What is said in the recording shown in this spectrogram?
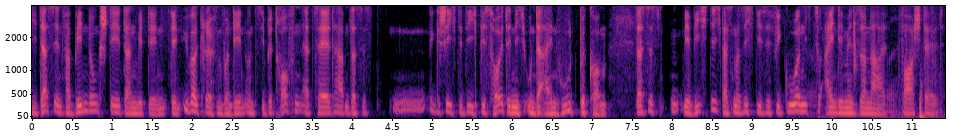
Wie das in Verbindung steht dann mit den, den Übergriffen, von denen uns die Betroffenen erzählt haben, das ist eine Geschichte, die ich bis heute nicht unter einen Hut bekomme. Das ist mir wichtig, dass man sich diese Figur nicht zu eindimensional vorstellt.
